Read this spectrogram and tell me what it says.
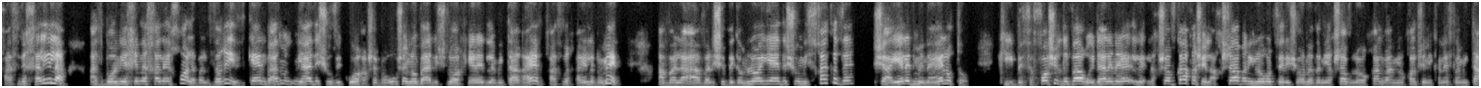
חס וחלילה, אז בוא אני אכין לך לאכול, אבל זריז, כן? ואז נהיה איזשהו ויכוח, עכשיו ברור שאני לא בעד לשלוח ילד למיטה רעב, חס וחלילה באמת, אבל, אבל שזה גם לא יהיה איזשהו משחק כזה שהילד מנהל אותו. כי בסופו של דבר הוא ידע לנהל, לחשוב ככה של עכשיו אני לא רוצה לישון אז אני עכשיו לא אוכל ואני אוכל כשאני אכנס למיטה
